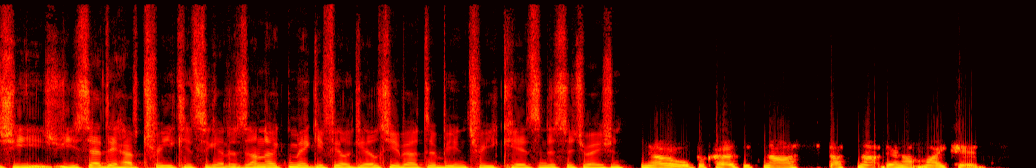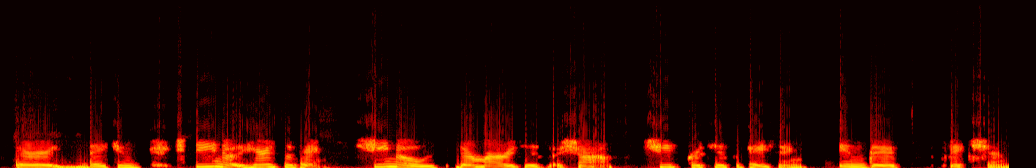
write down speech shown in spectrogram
she. You said they have three kids together. Does that make you feel guilty about there being three kids in this situation? No, because it's not. That's not. They're not my kids. They're. They can. She know. Here's the thing. She knows their marriage is a sham. She's participating in this fiction.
